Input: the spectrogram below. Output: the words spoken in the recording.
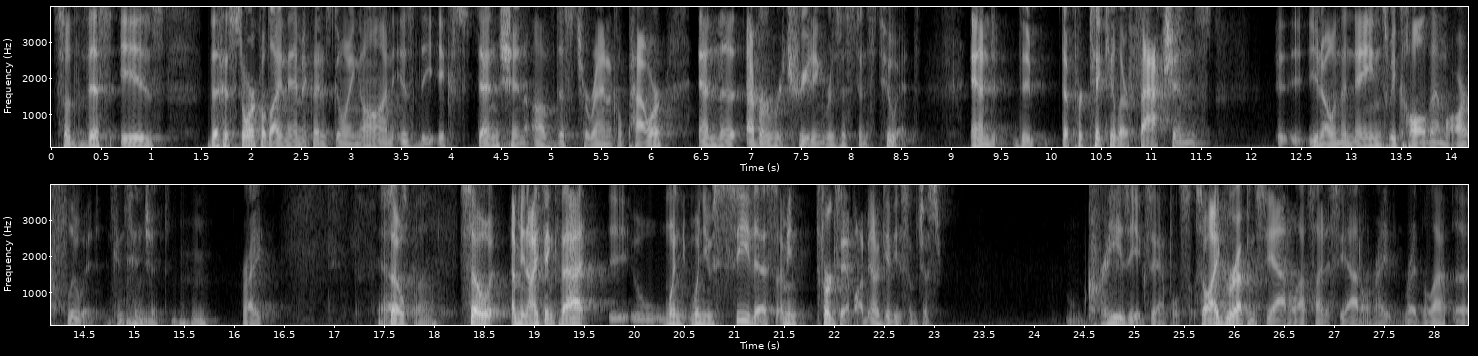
so this is the historical dynamic that is going on is the extension of this tyrannical power and the ever retreating resistance to it. And the the particular factions you know and the names we call them are fluid and contingent mm-hmm. Mm-hmm. right? Yeah, so so I mean I think that when when you see this I mean for example I mean I'll give you some just crazy examples. So I grew up in Seattle, outside of Seattle, right, right, the la- uh,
